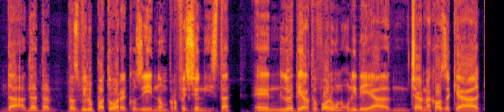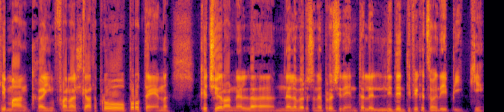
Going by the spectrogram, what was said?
da- da- da- sviluppatore così non professionista. E lui ha tirato fuori un- un'idea. C'è una cosa che, ha- che manca in Final Cut Pro, Pro 10 che c'era nel- nella versione precedente, le- l'identificazione dei picchi.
